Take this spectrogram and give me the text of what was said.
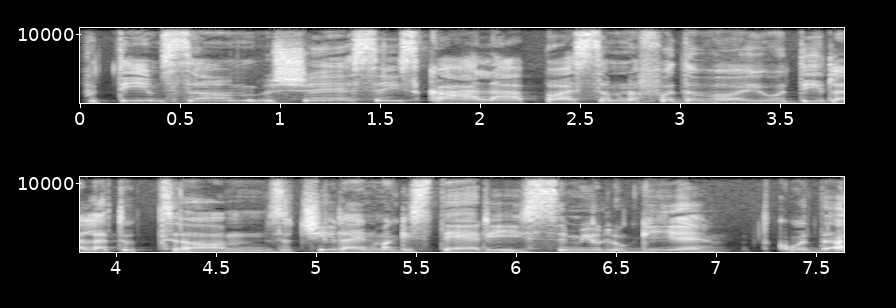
potem sem še se iskala, pa sem na FDV-ju delala tudi um, začela en magisterij iz semiologije, tako da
